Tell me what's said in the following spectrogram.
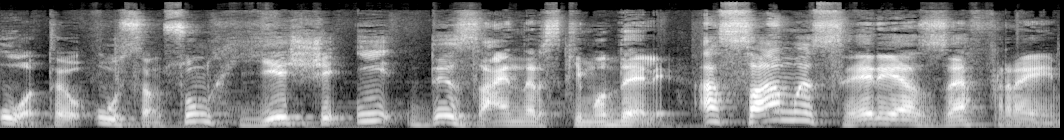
от у Samsung є ще і дизайнерські моделі, а саме серія Z Frame.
